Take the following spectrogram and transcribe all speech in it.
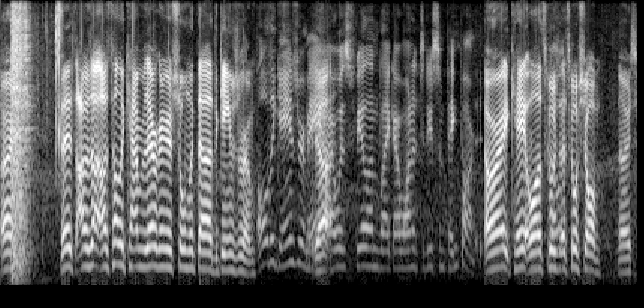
All right. That's- I was, I was telling the camera they we're gonna show them like the, the games room. All the games were eh? made. Yeah. I was feeling like I wanted to do some ping pong. All right, Kate. Well, let's go. Go. Let's go show them. Nice.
